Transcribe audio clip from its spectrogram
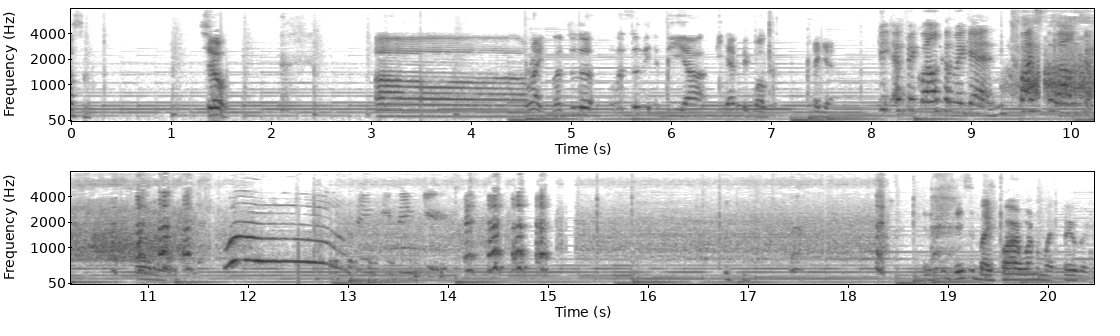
Awesome. So, uh, right, let's do the let's do the the, uh, the epic welcome again. The epic welcome again, twice the welcome. Woo! Thank you, thank you. this, is, this is by far one of my favorite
